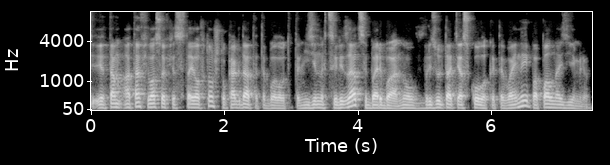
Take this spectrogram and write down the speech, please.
и там, а там философия состояла в том, что когда-то это была вот эта неземных цивилизаций борьба, но в результате осколок этой войны попал на Землю.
